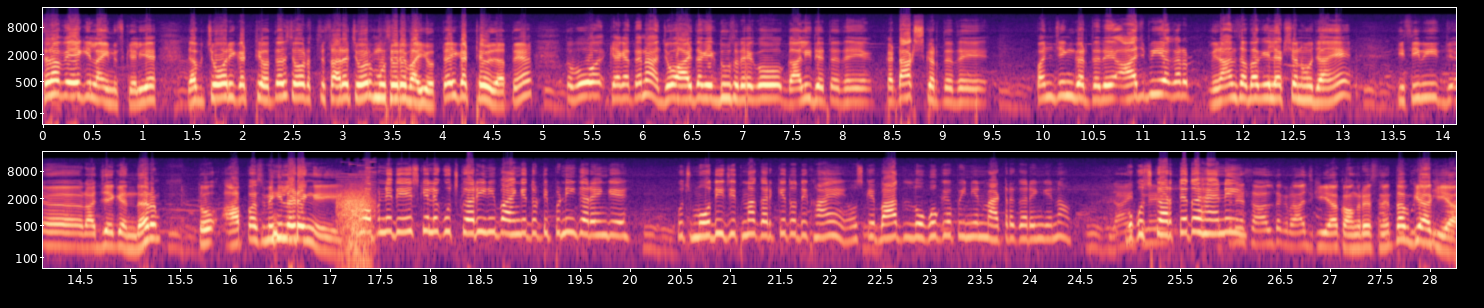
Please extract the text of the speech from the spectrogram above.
सिर्फ़ एक ही लाइन इसके लिए। जब चोर इकट्ठे होते हैं चोर सारे चोर मुसेरे भाई होते हैं इकट्ठे हो जाते हैं। तो वो क्या कहते हैं ना जो आज तक एक दूसरे को गाली देते थे कटाक्ष करते थे पंचिंग करते थे आज भी अगर विधानसभा के इलेक्शन हो जाएँ किसी भी राज्य के अंदर तो आपस में ही लड़ेंगे वो अपने देश के लिए कुछ कर ही नहीं पाएँगे तो टिप्पणी करेंगे। कुछ मोदी जितना करके तो दिखाएँ उसके बाद लोगों के ओपिनियन मैटर करेंगे ना। वो कुछ करते तो है नहीं। साल तक राज किया कांग्रेस ने तब क्या किया?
